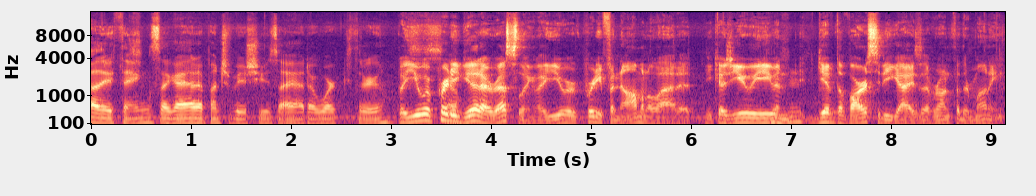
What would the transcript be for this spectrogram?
other things. Like I had a bunch of issues I had to work through. But you were pretty So- good at wrestling. Like you were pretty phenomenal at it because you even Mhm. give the varsity guys a run for their money.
